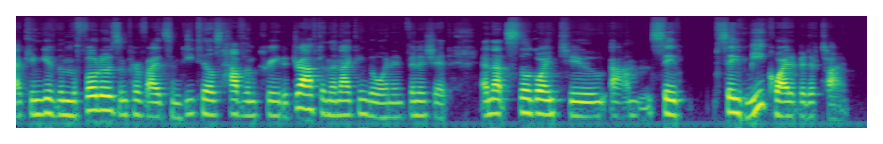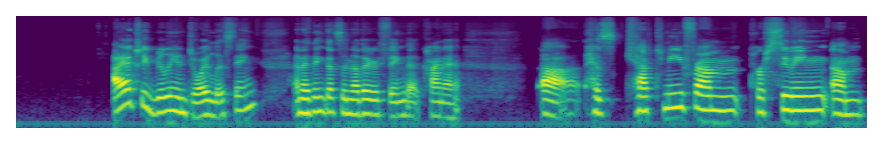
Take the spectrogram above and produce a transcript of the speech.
I can give them the photos and provide some details, have them create a draft, and then I can go in and finish it. And that's still going to um, save save me quite a bit of time. I actually really enjoy listing, and I think that's another thing that kind of uh, has kept me from pursuing um,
